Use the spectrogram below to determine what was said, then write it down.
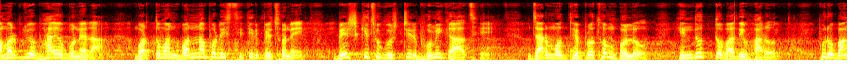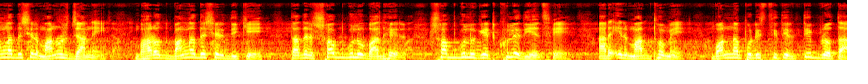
আমার প্রিয় ভাই বোনেরা, বর্তমান বন্যা পরিস্থিতির পেছনে বেশ কিছু গোষ্ঠীর ভূমিকা আছে, যার মধ্যে প্রথম হল হিন্দুত্ববাদী ভারত। পুরো বাংলাদেশের মানুষ জানে, ভারত বাংলাদেশের দিকে তাদের সবগুলো বাঁধের সবগুলো গেট খুলে দিয়েছে, আর এর মাধ্যমে বন্যা পরিস্থিতির তীব্রতা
